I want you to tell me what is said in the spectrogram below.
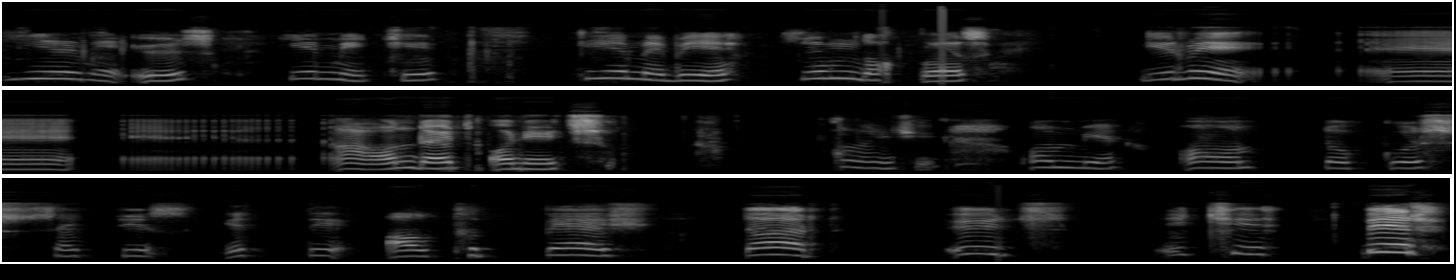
23, 22, 21, 29, 20, eee, 14, 13, 12, 11, 10, 9, 8, 7, 6, 5, 4, 3, 2, 1.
